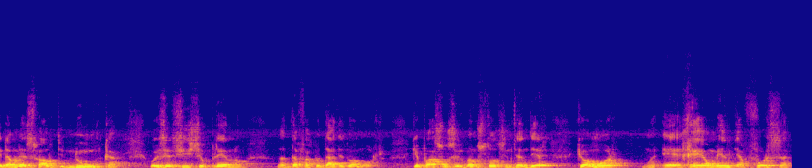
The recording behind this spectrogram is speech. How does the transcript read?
que não lhes falte nunca o exercício pleno da faculdade do amor. Que possam os irmãos todos entender que o amor é realmente a força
